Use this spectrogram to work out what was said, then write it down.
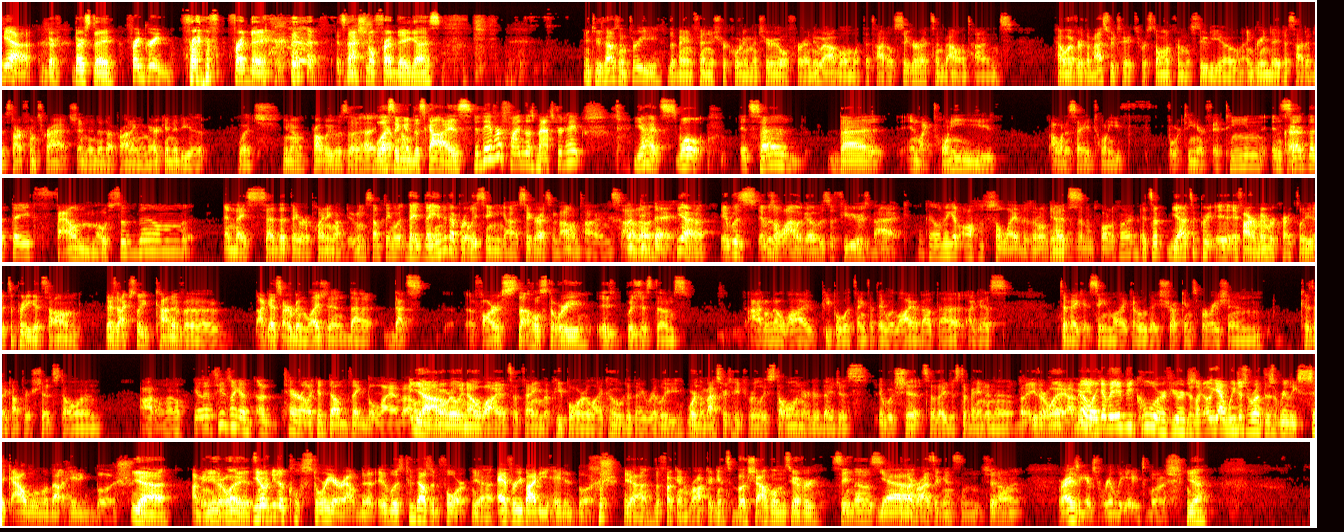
Yeah, Dur- Durst Day. Fred Green. Fred, Fred Day. it's National Fred Day, guys. In 2003, the band finished recording material for a new album with the title Cigarettes and Valentines. However, the master tapes were stolen from the studio, and Green Day decided to start from scratch and ended up writing American Idiot, which, you know, probably was a Uh, yeah, blessing prob- in disguise. Did they ever find those master tapes? Yeah, it's, well, it said that in like 20, I want to say 2014 or 15, it Okay. said that they found most of them and they said that they were planning on doing something with they they ended up releasing uh, cigarettes and valentines i Oh, don't know did they? yeah it was it was a while ago it was a few years back Okay, let me get off of Saliva. Is it on, Yeah, it's- it on Spotify? it's a yeah it's a pretty if i remember correctly it's a pretty good song there's actually kind of a i guess urban legend that that's a farce that whole story is was just them i don't know why people would think that they would lie about that i guess to make it seem like oh they struck inspiration because they got their shit stolen i don't know Yeah, that seems like a, a terror, like a dumb thing to lie about. yeah i don't really know why it's a thing but people are like oh did they really were the master tapes really stolen or did they just it was shit so they just abandoned it but either way i mean No, like I mean, it'd be cooler if you were just like, oh yeah, we just wrote this really sick album about hating Bush. Yeah, I mean, either way, it's you like, don't need a cool story around it. It was 2004. yeah, Everybody hated Bush. yeah. The fucking Rock Against Bush albums. You ever seen those? Yeah. with like Rise Against and shit on it. Rise Against really hates Bush. Yeah.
